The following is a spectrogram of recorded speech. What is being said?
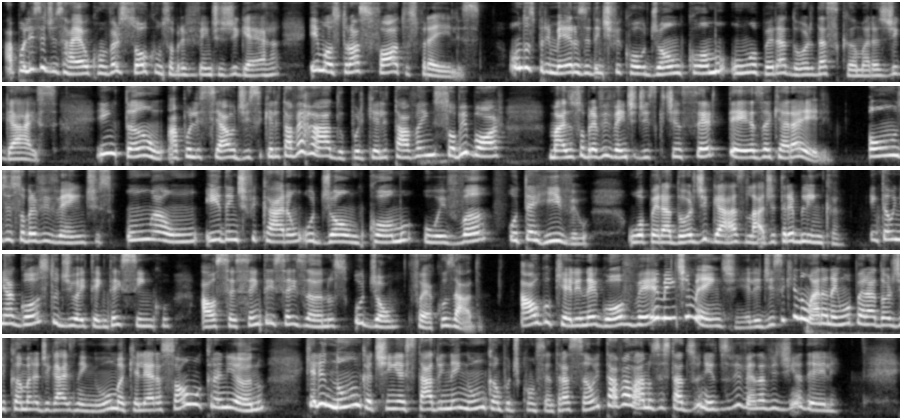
A polícia de Israel conversou com sobreviventes de guerra e mostrou as fotos para eles. Um dos primeiros identificou John como um operador das câmaras de gás. Então, a policial disse que ele estava errado, porque ele estava em sobibor, mas o sobrevivente disse que tinha certeza que era ele. 11 sobreviventes, um a um, identificaram o John como o Ivan o Terrível, o operador de gás lá de Treblinka. Então, em agosto de 85, aos 66 anos, o John foi acusado. Algo que ele negou veementemente. Ele disse que não era nenhum operador de câmara de gás nenhuma, que ele era só um ucraniano, que ele nunca tinha estado em nenhum campo de concentração e estava lá nos Estados Unidos vivendo a vidinha dele.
